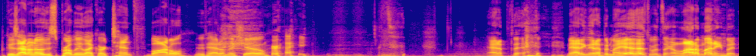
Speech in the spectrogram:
Because I don't know, this is probably like our tenth bottle we've had on the show. right. Add up the, I'm adding that up in my head. That's what's like a lot of money. But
